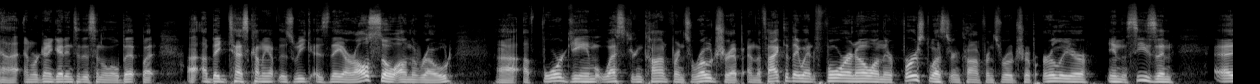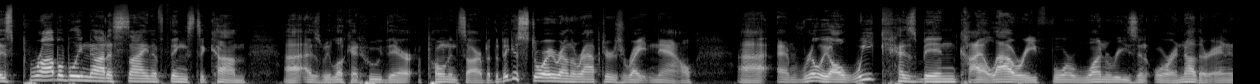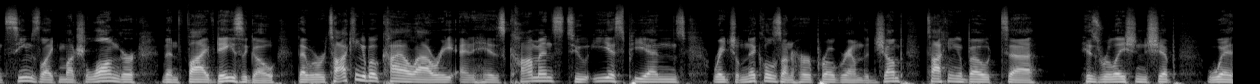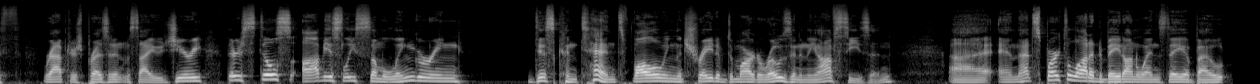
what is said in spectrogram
Uh, and we're going to get into this in a little bit, but uh, a big test coming up this week as they are also on the road. Uh, a four game Western Conference road trip. And the fact that they went 4 0 on their first Western Conference road trip earlier in the season is probably not a sign of things to come uh, as we look at who their opponents are. But the biggest story around the Raptors right now, uh, and really all week, has been Kyle Lowry for one reason or another. And it seems like much longer than five days ago that we were talking about Kyle Lowry and his comments to ESPN's Rachel Nichols on her program, The Jump, talking about uh, his relationship with Raptors president Masai Ujiri. There's still obviously some lingering discontent following the trade of DeMar DeRozan in the offseason. Uh, and that sparked a lot of debate on Wednesday about,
